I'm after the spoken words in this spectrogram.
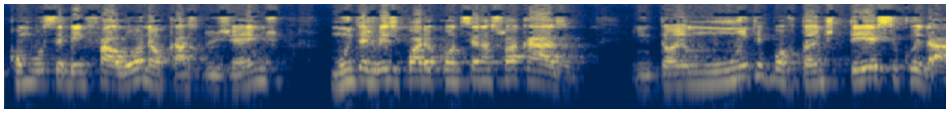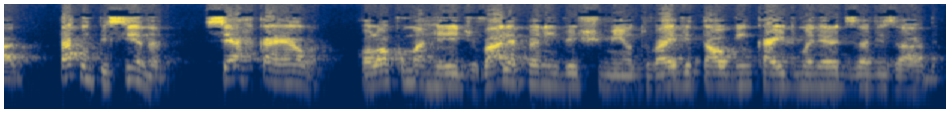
como você bem falou, né, o caso dos gêmeos, muitas vezes pode acontecer na sua casa. Então é muito importante ter esse cuidado. Tá com piscina? Cerca ela, coloca uma rede, vale a pena o investimento, vai evitar alguém cair de maneira desavisada.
